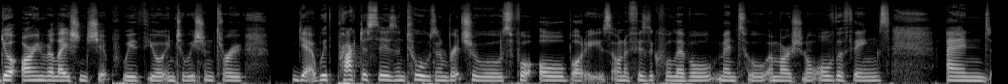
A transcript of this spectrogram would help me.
your own relationship with your intuition through yeah, with practices and tools and rituals for all bodies on a physical level, mental, emotional, all the things, and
